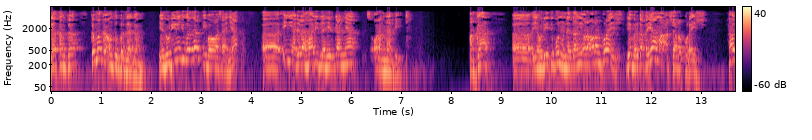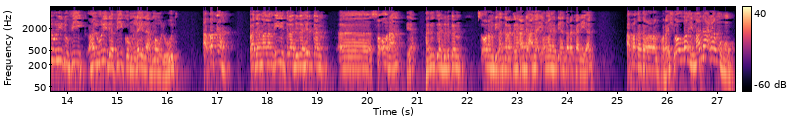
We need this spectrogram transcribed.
datang ke ke Mekah untuk berdagang. Yahudi ini juga ngerti bahwasanya uh, ini adalah hari dilahirkannya seorang nabi. Maka uh, Yahudi itu pun mendatangi orang-orang Quraisy. Dia berkata, "Ya ma'asyara Quraisy, hal wulidu fi hal wulida fikum lailah maulud?" Apakah pada malam ini telah dilahirkan uh, seorang ya, hari ini telah dilahirkan seorang di antara kalian ada anak yang lahir di antara kalian? Apa kata orang Quraisy? Wallahi mana alamuhu.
